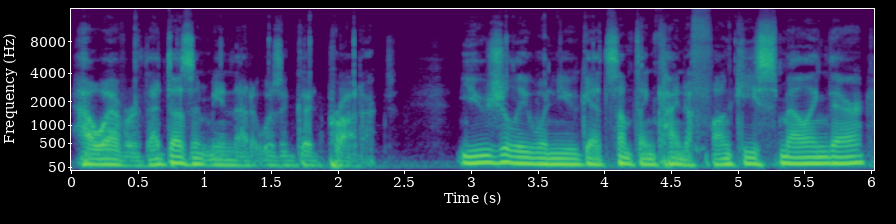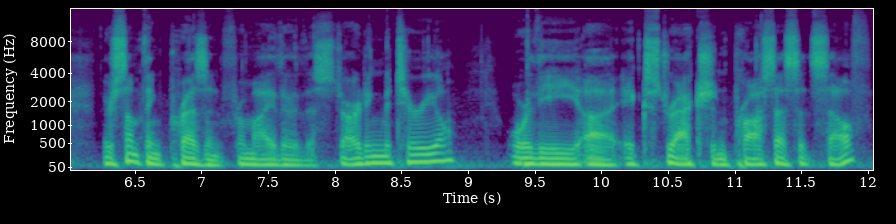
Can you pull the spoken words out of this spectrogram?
However, that doesn't mean that it was a good product. Usually, when you get something kind of funky smelling there, there's something present from either the starting material or the uh, extraction process itself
